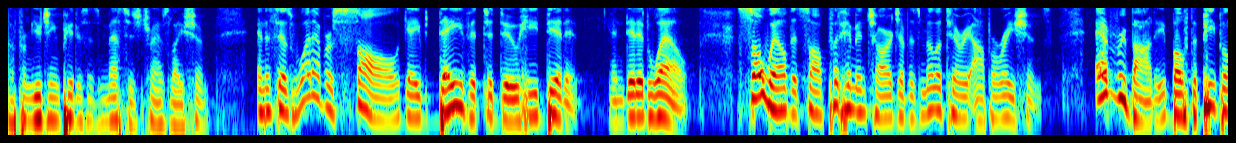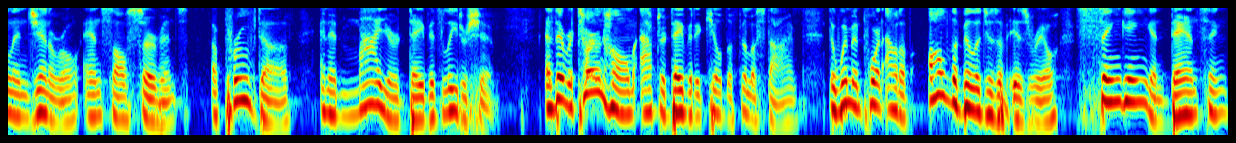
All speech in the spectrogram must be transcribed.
uh, from Eugene Peterson's message translation. And it says, Whatever Saul gave David to do, he did it and did it well so well that Saul put him in charge of his military operations. Everybody, both the people in general and Saul's servants, approved of and admired David's leadership. As they returned home after David had killed the Philistine, the women poured out of all the villages of Israel, singing and dancing,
